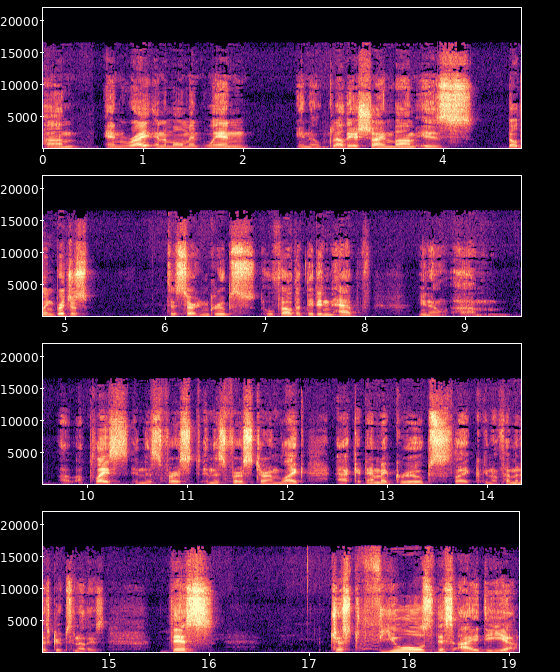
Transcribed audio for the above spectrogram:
Um, and right in a moment when, you know, Claudia Sheinbaum is building bridges to certain groups who felt that they didn't have, you know, um, a, a, place in this first in this first term, like academic groups, like you know, feminist groups and others. This just fuels this idea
